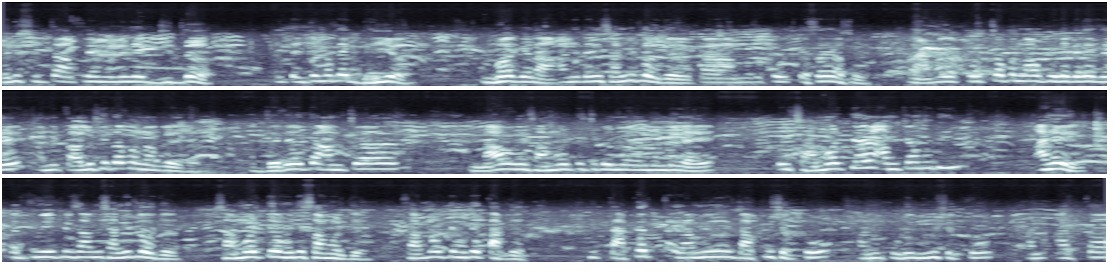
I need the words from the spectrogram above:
तरीसुद्धा आपल्या मुलीने एक जिद्द आणि त्यांच्यामधलं एक ध्येय उभा केला आणि त्यांनी सांगितलं होतं का आमचा कोच कसाही असो पण आम्हाला कोचचं पण नाव पुढे करायचं आहे आणि तालुक्याचं पण नाव करायचं आहे जरी आता आमच्या नाव हे सामर्थ्याची चिकन आहे पण सामर्थ्य आमच्यामध्ये आहे. तर तुम्ही एक आम्ही सांगितलं होतं सामर्थ्य म्हणजे सामर्थ्य. सामर्थ्य म्हणजे ताकद. ती ताकद आम्ही दाखवू शकतो आणि पुढे नेऊ शकतो. आणि आता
